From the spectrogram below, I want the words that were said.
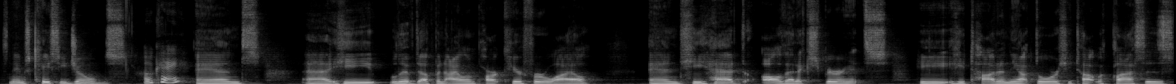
His name's Casey Jones Okay. and uh, he lived up in Island Park here for a while, and he had all that experience. He he taught in the outdoors. He taught with classes.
